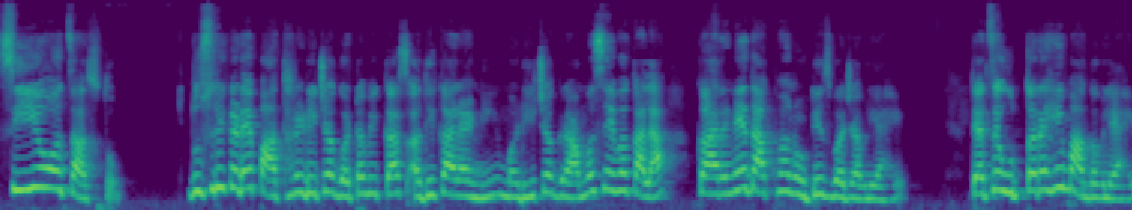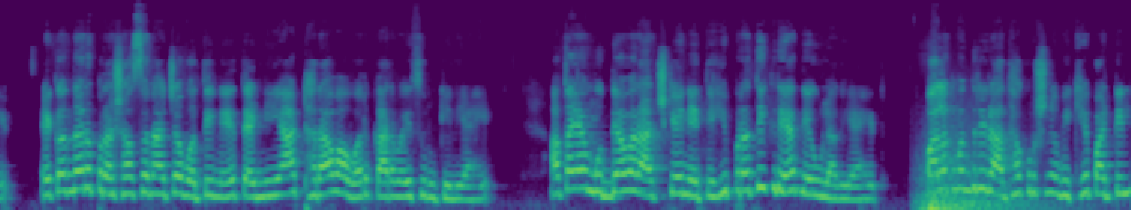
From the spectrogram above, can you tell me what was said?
सीईओचा असतो. दुसरीकडे पाथर्डीच्या गटविकास अधिकाऱ्यांनी मढीच्या ग्रामसेवकाला कारणे दाखवा नोटीस बजावली आहे. त्याचे उत्तरही मागवले आहे. एकंदर प्रशासनाच्या वतीने त्यांनी या ठरावावर कारवाई सुरू केली आहे. आता या मुद्द्यावर राजकीय नेतेही प्रतिक्रिया देऊ लागले आहेत. पालकमंत्री राधाकृष्ण विखे पाटील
